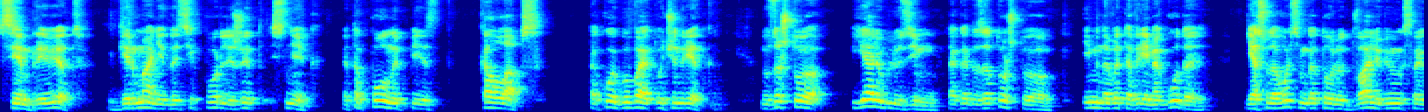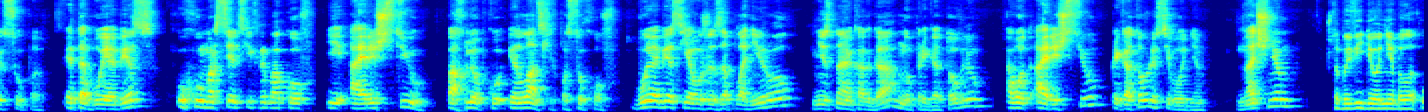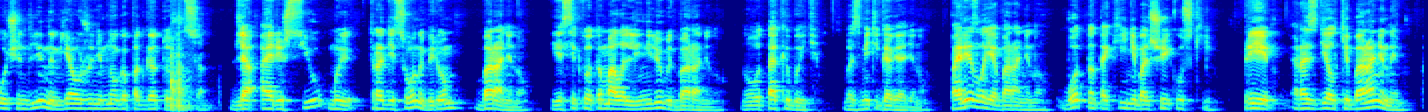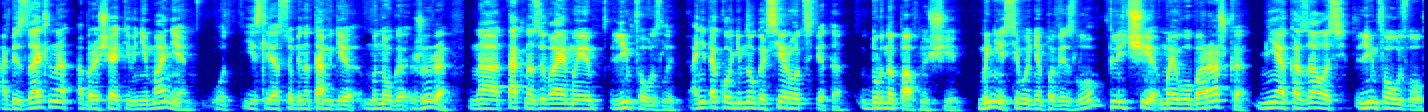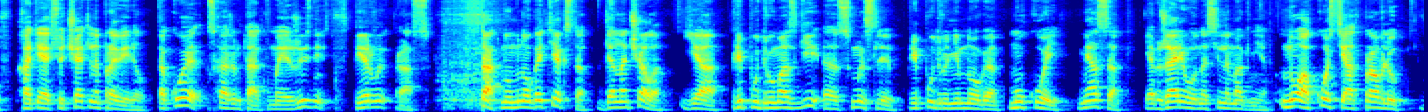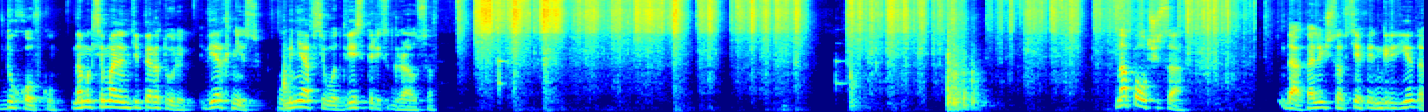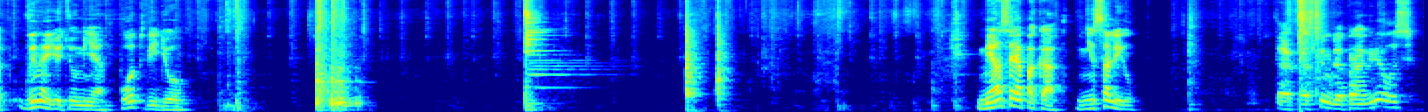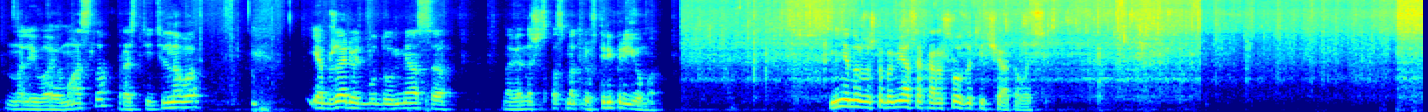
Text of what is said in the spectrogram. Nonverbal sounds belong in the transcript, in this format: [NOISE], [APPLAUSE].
Всем привет! В Германии до сих пор лежит снег. Это полный коллапс. Такое бывает очень редко. Но за что я люблю зиму, так это за то, что именно в это время года я с удовольствием готовлю два любимых своих супа. Это буябес, уху марсельских рыбаков, и Irish Stew, похлебку ирландских пастухов. Буябес я уже запланировал, не знаю когда, но приготовлю. А вот Irish Stew приготовлю сегодня. Начнем. Чтобы видео не было очень длинным, я уже немного подготовился. Для Irish Stew мы традиционно берем баранину. Если кто-то мало ли не любит баранину, ну вот так и быть, возьмите говядину. Порезал я баранину вот на такие небольшие куски. При разделке баранины обязательно обращайте внимание, вот если особенно там, где много жира, на так называемые лимфоузлы. Они такого немного серого цвета, дурно пахнущие. Мне сегодня повезло, в плече моего барашка не оказалось лимфоузлов, хотя я все тщательно проверил. Такое, скажем так, в моей жизни в первый раз. Так, ну много текста. Для начала я припудрю мозги, э, в смысле припудрю немного мукой мясо и обжариваю на сильном огне. Ну а кости отправлю в духовку на максимальной температуре, вверх-вниз. У меня всего 230 градусов. На полчаса. Да, количество всех ингредиентов вы найдете у меня под видео. Мясо я пока не солил. Так, кастрюля прогрелась. Наливаю масло растительного. И обжаривать буду мясо, наверное, сейчас посмотрю, в три приема. Мне нужно, чтобы мясо хорошо запечаталось.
